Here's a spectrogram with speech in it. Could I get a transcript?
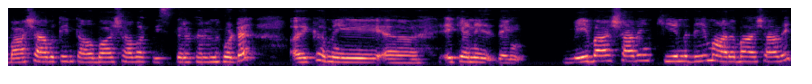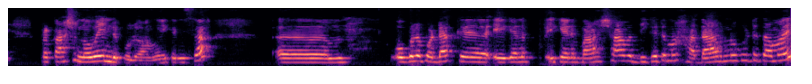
භාෂාවකින් තව භාෂාවක් විස්තර කරනකොට ඒක මේ ඒකැනේ දැන් මේ භාෂාවෙන් කියන දේම අර භාෂාවේ ප්‍රකාශ නොවෙන්ඩ පුළුවන්. ඒක නිසා ඔගල පොඩක් ඒ ගැන එකන භාෂාව දිගටම හදාරනකොට තමයි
